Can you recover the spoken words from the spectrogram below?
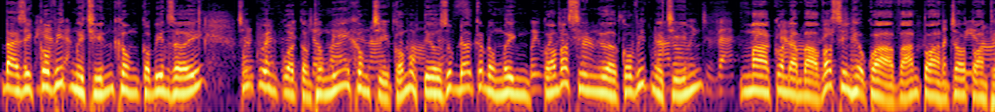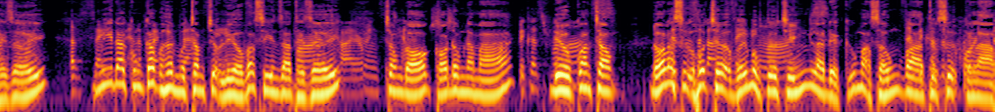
Đại dịch COVID-19 không có biên giới. Chính quyền của Tổng thống Mỹ không chỉ có mục tiêu giúp đỡ các đồng minh có vaccine ngừa COVID-19, mà còn đảm bảo vaccine hiệu quả và an toàn cho toàn thế giới. Mỹ đã cung cấp hơn 100 triệu liều vaccine ra thế giới, trong đó có Đông Nam Á. Điều quan trọng đó là sự hỗ trợ với mục tiêu chính là để cứu mạng sống và thực sự cần làm.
